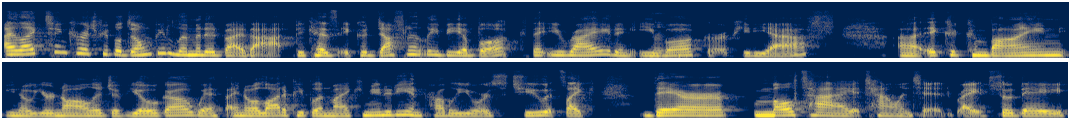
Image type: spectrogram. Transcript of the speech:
I like to encourage people don't be limited by that because it could definitely be a book that you write, an Mm-hmm. ebook or a PDF. Uh, it could combine, you know, your knowledge of yoga with. I know a lot of people in my community and probably yours too. It's like they're multi-talented, right? So they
